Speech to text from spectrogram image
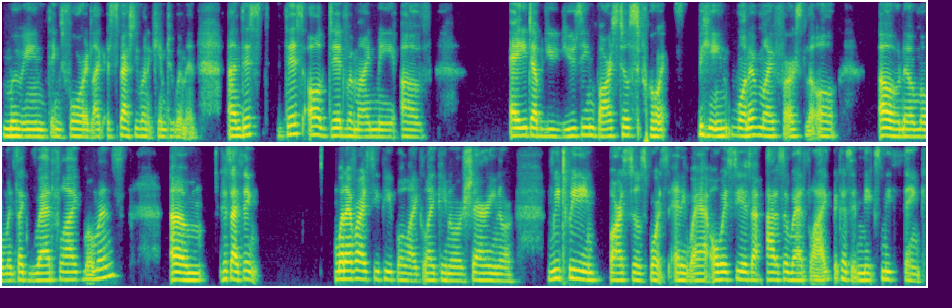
moving things forward, like especially when it came to women. And this this all did remind me of AEW using Barstool Sports being one of my first little oh no moments, like red flag moments. Um, because I think whenever I see people like liking or sharing or retweeting Barstool Sports anyway, I always see it as a, as a red flag because it makes me think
